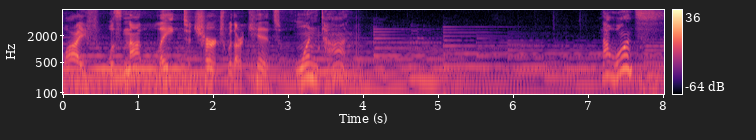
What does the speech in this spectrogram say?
wife was not late to church with our kids one time. Not once.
